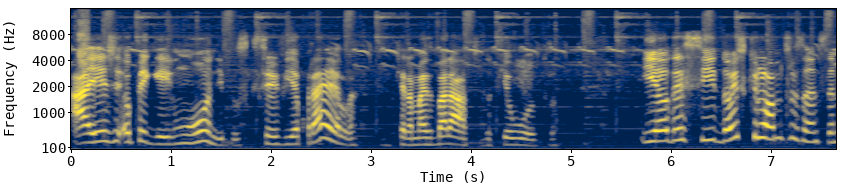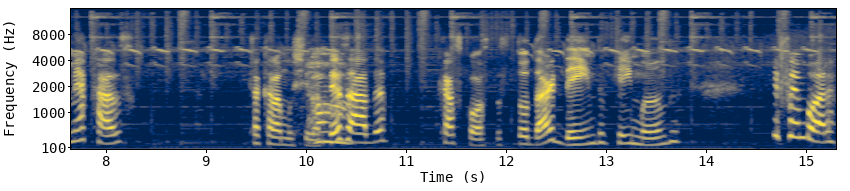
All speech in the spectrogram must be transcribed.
Aí eu peguei um ônibus que servia para ela, que era mais barato do que o outro. E eu desci dois quilômetros antes da minha casa, com aquela mochila oh. pesada, com as costas toda ardendo, queimando, e foi embora.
